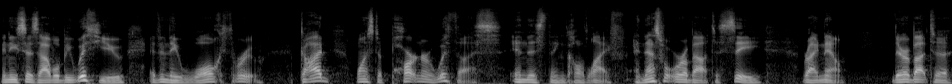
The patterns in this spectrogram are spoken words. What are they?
and he says, I will be with you. And then they walk through. God wants to partner with us in this thing called life. And that's what we're about to see right now. They're about to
